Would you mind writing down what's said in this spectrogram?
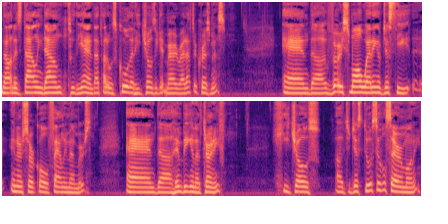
now that it's dialing down to the end. I thought it was cool that he chose to get married right after Christmas, and uh, very small wedding of just the inner circle family members, and uh, him being an attorney, he chose uh, to just do a civil ceremony.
